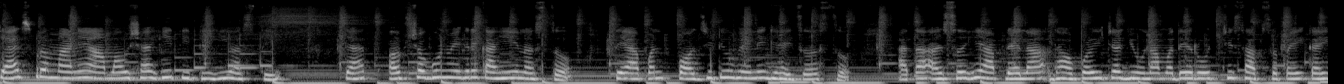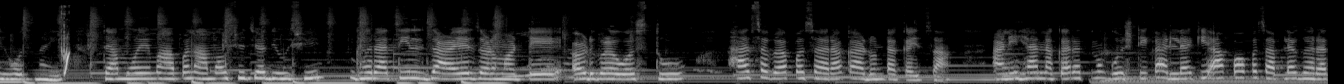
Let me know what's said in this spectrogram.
त्याचप्रमाणे अमावशा ही तिथीही असते. त्यात अपशगुन वगैरे काहीही नसतं. ते आपण पॉझिटिव्ह वेने घ्यायचं असतं. आता असंही आपल्याला धावपळीच्या जीवनामध्ये रोजची साफसफाई काही होत नाही. त्यामुळे मग आपण अमावस्येच्या दिवशी घरातील जाळे जळमटे अडगळ वस्तू हा सगळा पसारा काढून टाकायचा. आणि ह्या नकारात्मक गोष्टी काढल्या की आपोआपच आपल्या घरात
